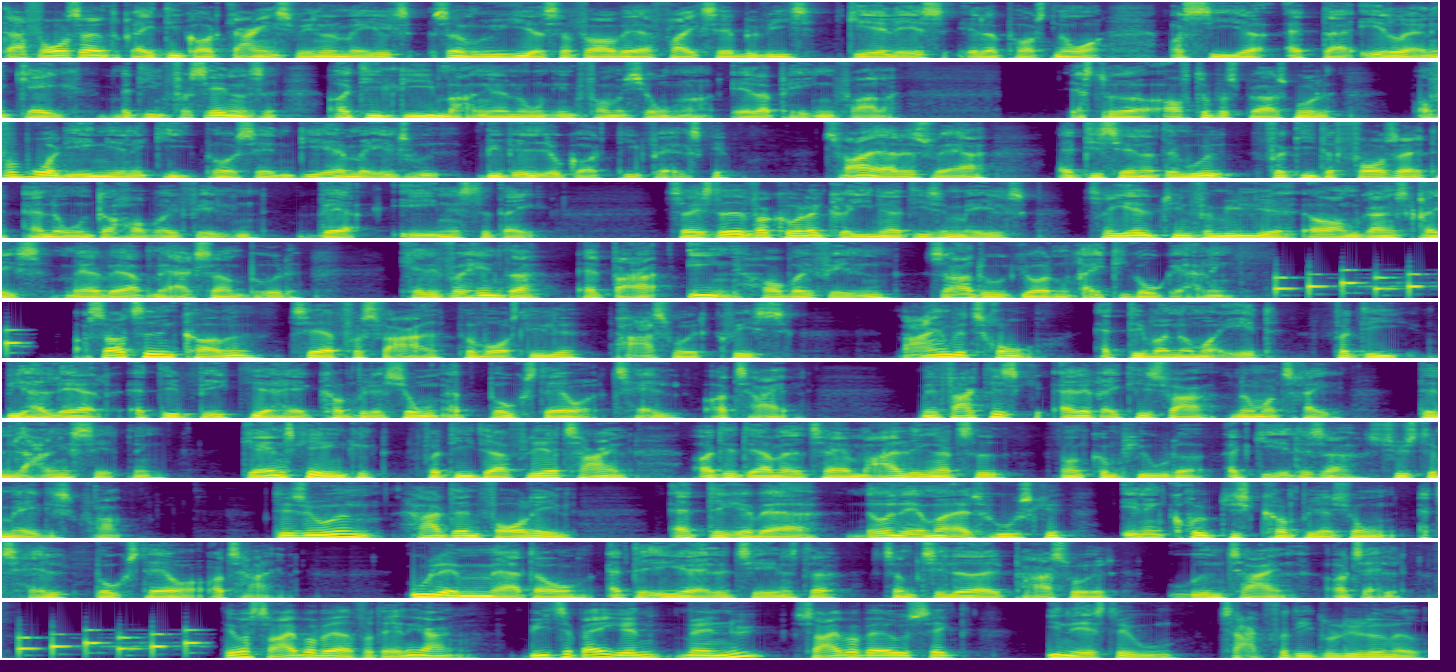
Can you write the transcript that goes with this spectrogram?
Der er fortsat rigtig godt gang i svindelmails, som udgiver sig for at være fra eksempelvis GLS eller PostNord og siger, at der er et eller andet galt med din forsendelse, og de lige mangler nogle informationer eller penge fra dig. Jeg støder ofte på spørgsmålet, hvorfor bruger de egentlig energi på at sende de her mails ud? Vi ved jo godt, de er falske. Svaret er desværre, at de sender dem ud, fordi der fortsat er nogen, der hopper i fælden hver eneste dag. Så i stedet for kun at grine af disse mails, så hjælp din familie og omgangskreds med at være opmærksom på det. Kan det forhindre, at bare én hopper i fælden, så har du gjort en rigtig god gerning. Og så er tiden kommet til at få svaret på vores lille password-quiz. Mange vil tro, at det var nummer et, fordi vi har lært, at det er vigtigt at have en kombination af bogstaver, tal og tegn. Men faktisk er det rigtige svar nummer tre, den lange sætning. Ganske enkelt, fordi der er flere tegn, og det dermed tager meget længere tid for en computer at gætte sig systematisk frem. Desuden har den fordel, at det kan være noget nemmere at huske end en kryptisk kombination af tal, bogstaver og tegn. Ulemmen er dog, at det ikke er alle tjenester, som tillader et password uden tegn og tal. Det var cyberværet for denne gang. Vi er tilbage igen med en ny cyberværetudsigt i næste uge. Tak fordi du lyttede med.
